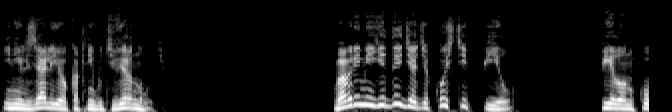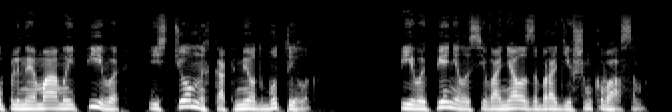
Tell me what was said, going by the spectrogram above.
и нельзя ли ее как-нибудь вернуть. Во время еды дядя Кости пил. Пил он купленное мамой пиво из темных, как мед, бутылок. Пиво пенилось и воняло забродившим квасом.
